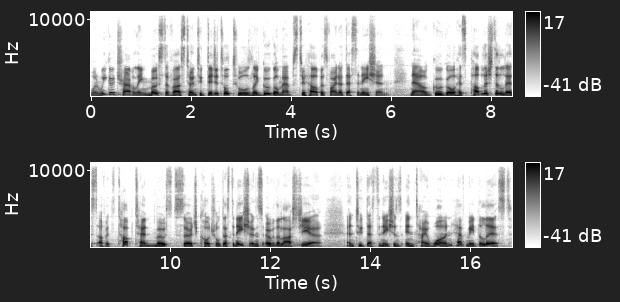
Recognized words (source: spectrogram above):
When we go traveling, most of us turn to digital tools like Google Maps to help us find our destination. Now, Google has published a list of its top 10 most searched cultural destinations over the last year, and two destinations in Taiwan have made the list.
